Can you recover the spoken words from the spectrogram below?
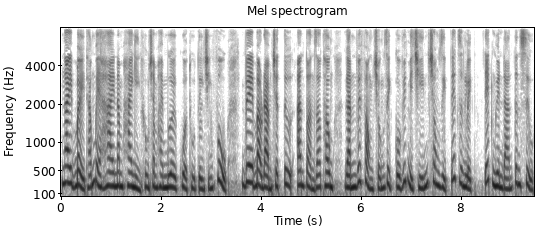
ngày 7 tháng 12 năm 2020 của Thủ tướng Chính phủ về bảo đảm trật tự an toàn giao thông gắn với phòng chống dịch COVID-19 trong dịp Tết Dương lịch, Tết Nguyên đán Tân Sửu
